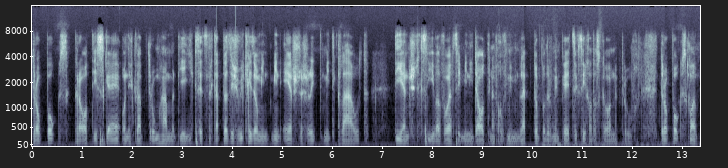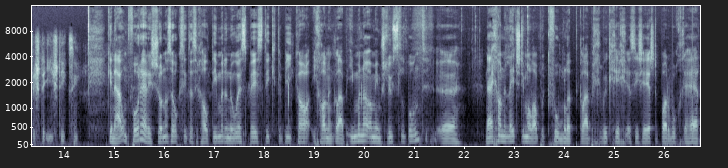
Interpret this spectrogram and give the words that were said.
Dropbox gratis gegeben und ich glaube, darum haben wir die eingesetzt. Ich glaube, das ist wirklich so mein, mein erster Schritt mit Cloud. Dienst gewesen, weil vorher sind meine Daten einfach auf meinem Laptop oder auf meinem PC gewesen, ich habe das gar nicht gebraucht. Dropbox, glaube ich, ist der Einstieg gewesen. Genau, und vorher war es schon so, gewesen, dass ich halt immer einen USB-Stick dabei hatte. Ich habe ihn, glaube ich, immer noch an meinem Schlüsselbund. Äh, nein, ich habe ihn letzte Mal abgefummelt, glaube ich, wirklich, es ist erst ein paar Wochen her.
